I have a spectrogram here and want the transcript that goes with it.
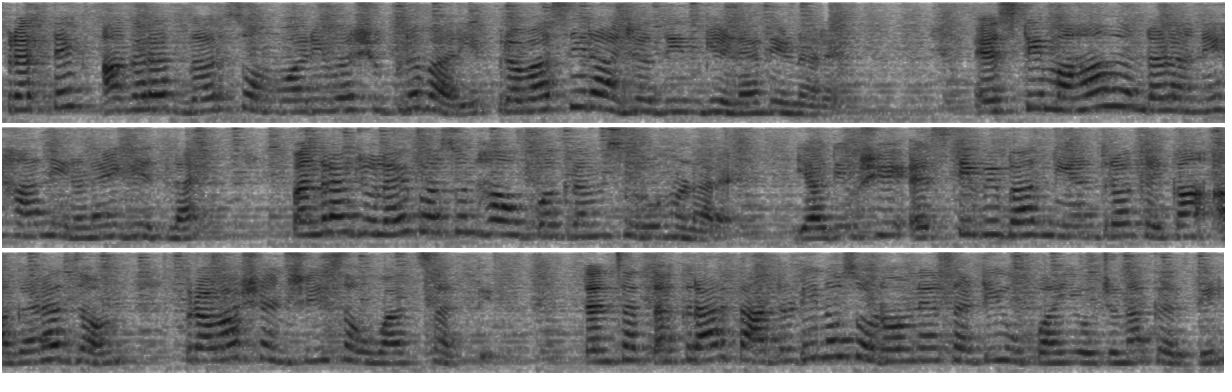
प्रत्येक आगारात दर सोमवारी व शुक्रवारी प्रवासी राजा दिन घेण्यात येणार आहे. एस टी महामंडळाने हा निर्णय घेतलाय. पंधरा जुलैपासून हा उपक्रम सुरू होणार आहे. या दिवशी एस टी विभाग नियंत्रक एका आगारात जाऊन प्रवाशांशी संवाद साधतील. त्यांचा तक्रार तातडीनं सोडवण्यासाठी उपाययोजना करतील.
